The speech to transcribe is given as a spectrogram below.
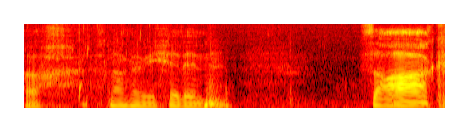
ugh, it's not going to be hidden. Sock.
